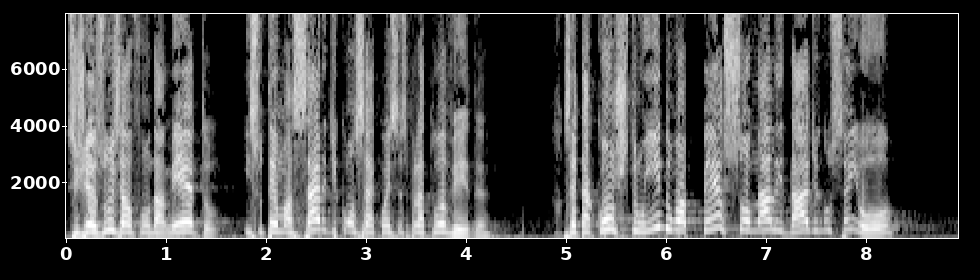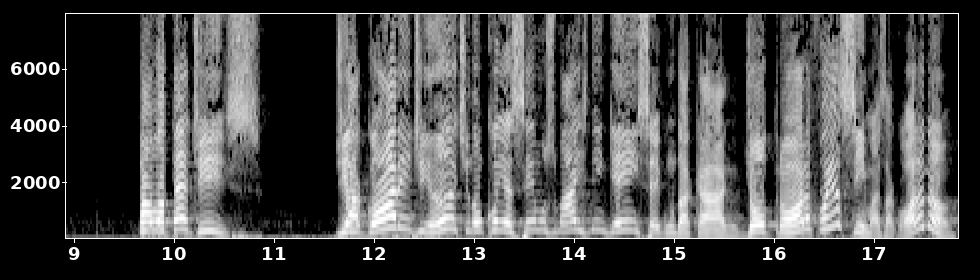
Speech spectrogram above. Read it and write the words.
Se Jesus é o fundamento, isso tem uma série de consequências para a tua vida. Você está construindo uma personalidade no Senhor. Paulo até diz: de agora em diante não conhecemos mais ninguém segundo a carne. De outrora foi assim, mas agora não.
